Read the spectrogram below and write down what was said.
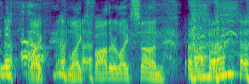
like like father, like son. Uh-huh.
